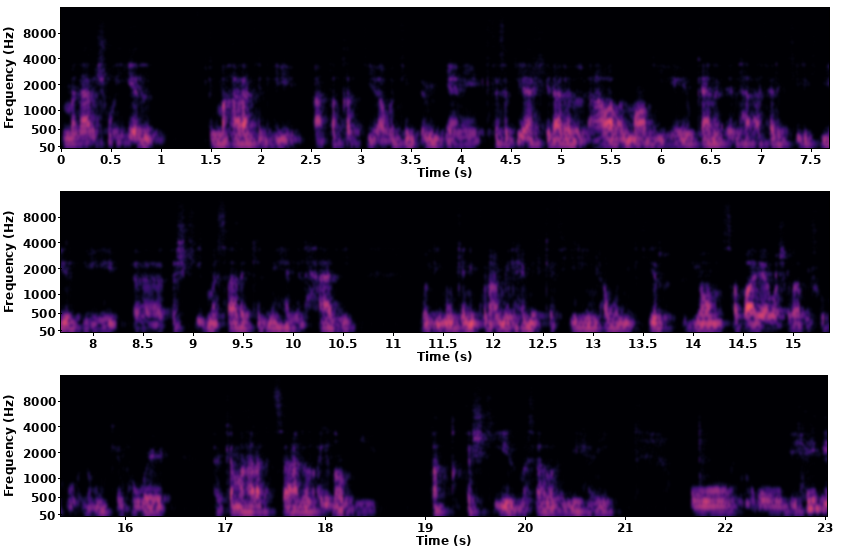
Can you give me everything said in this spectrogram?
منال شو هي المهارات اللي اعتقدتي أو انت يعني اكتسبتيها خلال الأعوام الماضية وكان لها أثر كثير كبير بتشكيل مسارك المهني الحالي واللي ممكن يكون عم يلهم الكثيرين أو كثير اليوم صبايا وشباب يشوفوا إنه ممكن هو كمهارات تساعدهم أيضا بتشكيل مسارهم المهني. وبهيدي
